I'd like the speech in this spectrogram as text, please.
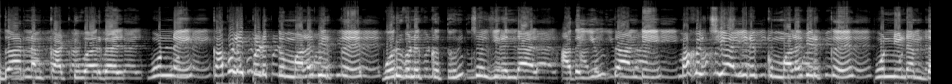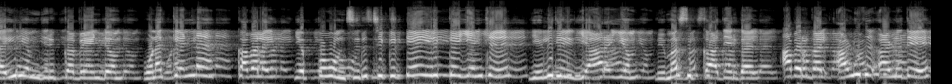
உதாரணம் காட்டுவார்கள். உன்னை கவலைப்படுத்தும் அளவிற்கு ஒருவனுக்கு துணிச்சல் இருந்தால் அதையும் தாண்டி மகிழ்ச்சியாயிருக்கும் அளவிற்கு உன்னிடம் தைரியம் இருக்க வேண்டும். உனக்கென்ன கவலை? எப்பவும் சிரிச்சுக்கிட்டே இருக்க என்று எளிதில் யாரையும் விமர்சிக்காதீர்கள். அவர்கள் அழுது அழுதே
